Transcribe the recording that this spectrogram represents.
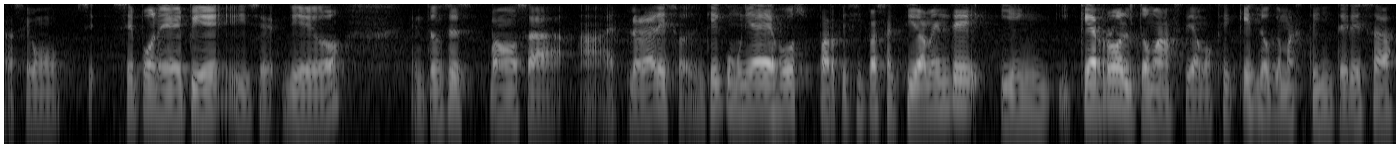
hace como se, pone de pie y dice, Diego. Entonces vamos a, explorar eso. ¿En qué comunidades vos participas activamente y en qué rol tomás, digamos? ¿Qué, ¿Qué es lo que más te interesa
